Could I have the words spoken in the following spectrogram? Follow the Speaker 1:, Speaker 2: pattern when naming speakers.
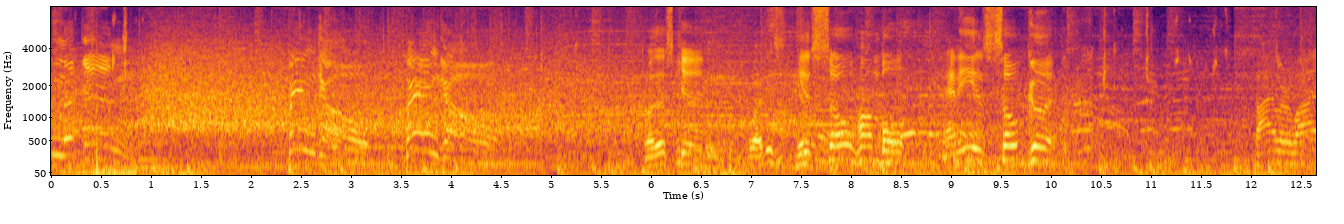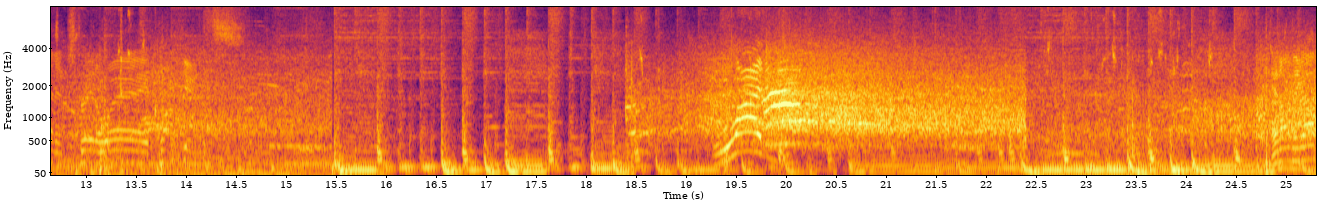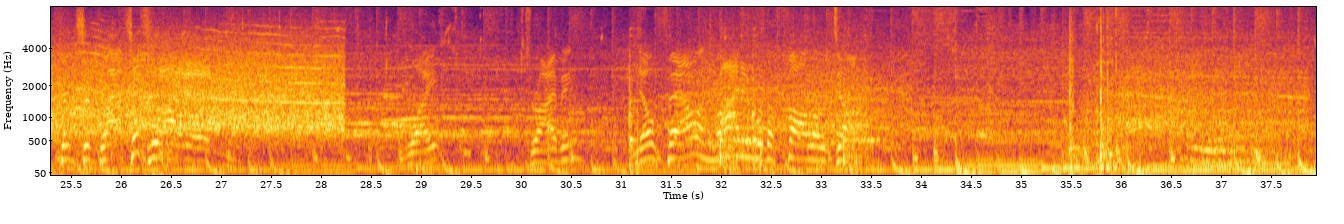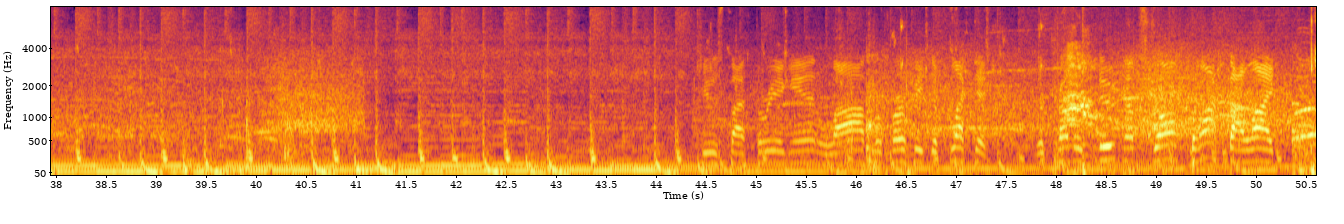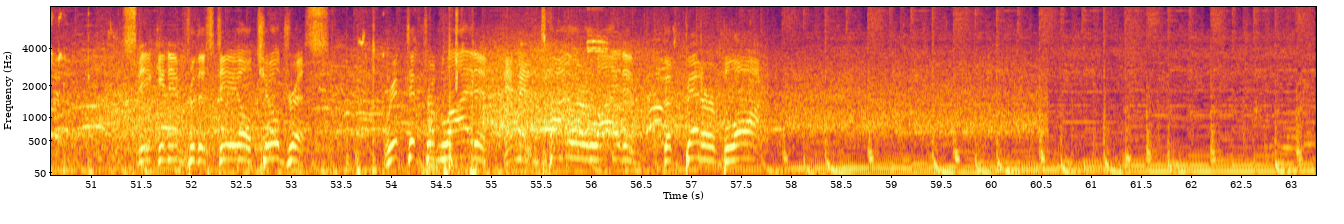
Speaker 1: Lydon again. Bingo! Bango! Well, this kid
Speaker 2: Boy, this
Speaker 1: is so humble and he is so good.
Speaker 3: Tyler Lydon straight away. Buckets. Lydon. And on the offensive glass, it's Lydon.
Speaker 4: Driving, no foul, and Lydon with a follow dunk.
Speaker 3: Cuse by three again. Lob for Murphy deflected. Recovers Newton up strong. Blocked by Lydon.
Speaker 5: Sneaking in for the steal, Childress ripped it from Lydon, and then Tyler Lydon, the better block.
